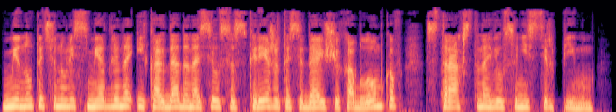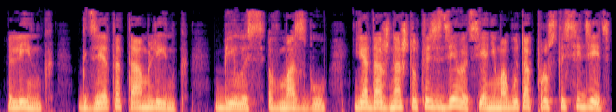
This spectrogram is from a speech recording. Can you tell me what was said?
минуты тянулись медленно, и когда доносился скрежет оседающих обломков, страх становился нестерпимым. Линк, где-то там Линк, билась в мозгу. Я должна что-то сделать, я не могу так просто сидеть.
